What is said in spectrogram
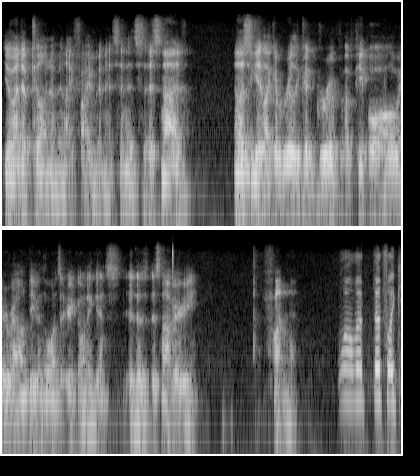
you'll end up killing him in, like, five minutes, and it's, it's not, unless you get like a really good group of people all the way around, even the ones that you're going against, it is, it's not very fun. Well, that that's like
